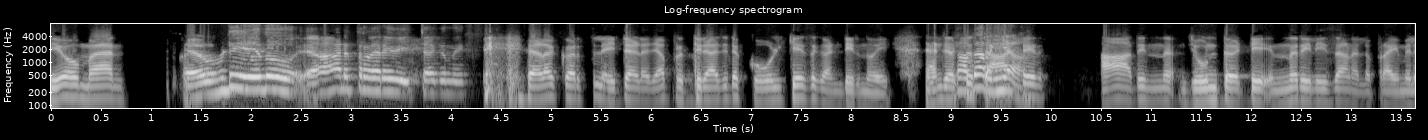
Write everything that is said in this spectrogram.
യോ മാൻ എവിടെ ഏതോ? ഞാൻ എത്ര വരെ വെയിറ്റ് ആക്കുന്നത് എടാ കുറച്ച് ലേറ്റ് ആണ് ഞാൻ പൃഥ്വിരാജിന്റെ കോൾ കേസ് കണ്ടിരുന്നു ഞാൻ ജസ്റ്റ് സ്റ്റാർട്ട് ചെയ്ത് ആ അത് ഇന്ന് ജൂൺ തേർട്ടി ഇന്ന് റിലീസ് ആണല്ലോ പ്രൈമിൽ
